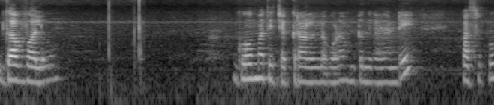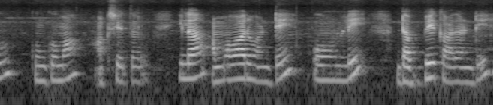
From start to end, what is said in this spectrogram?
గవ్వలు గోమతి చక్రాలలో కూడా ఉంటుంది కదండి. పసుపు కుంకుమ అక్షతలు. ఇలా అమ్మవారు అంటే ఓన్లీ డబ్బే కాదండి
